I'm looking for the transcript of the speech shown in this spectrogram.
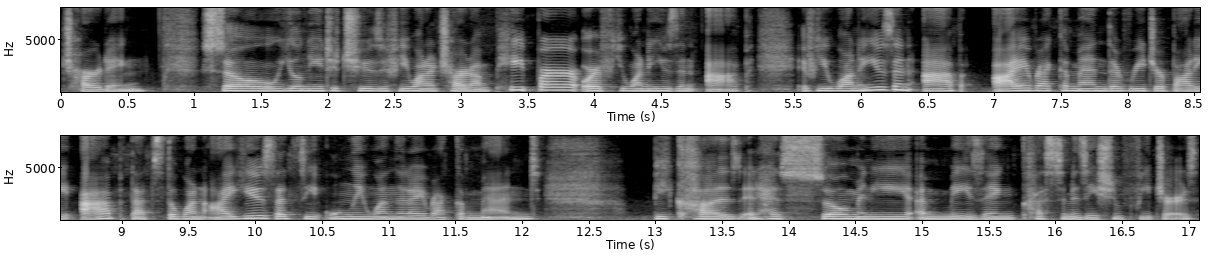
charting. So you'll need to choose if you want to chart on paper or if you want to use an app. If you want to use an app, I recommend the Read Your Body app. That's the one I use. That's the only one that I recommend because it has so many amazing customization features.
